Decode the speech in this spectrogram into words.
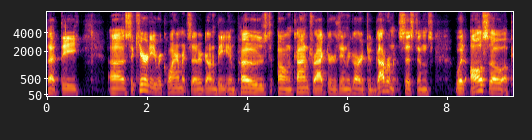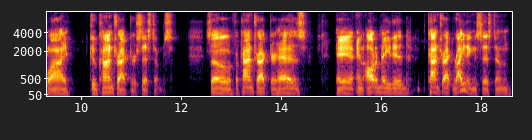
that the uh, security requirements that are going to be imposed on contractors in regard to government systems would also apply to contractor systems. So if a contractor has a, an automated contract writing system,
